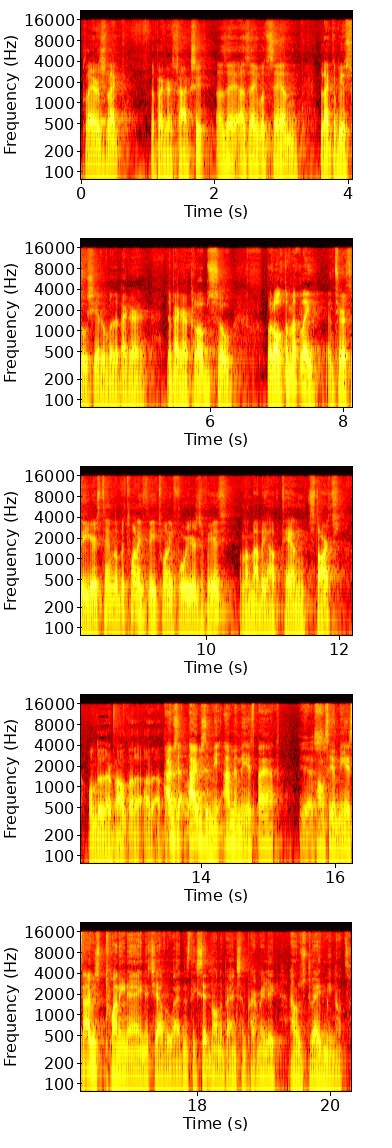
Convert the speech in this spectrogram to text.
players like the bigger tracksuit, as I, as I would say, and like to be associated with the bigger the bigger clubs. So but ultimately, in two or three years' time, they'll be 23, 24 years of age, and they'll maybe have 10 starts under their belt. At, at, at I was, I was ama- I'm amazed by that. Yes. Honestly, amazed. I was 29 at Sheffield Wednesday, sitting on the bench in Premier League, and it was driving me nuts.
